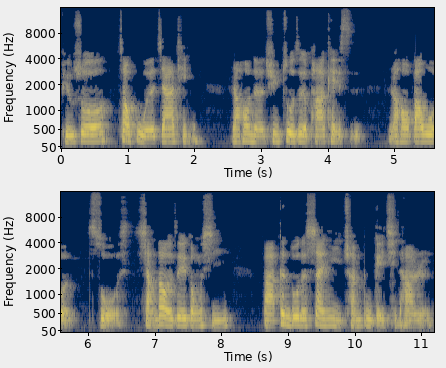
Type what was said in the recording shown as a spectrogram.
比如说照顾我的家庭。然后呢，去做这个 podcast，然后把我所想到的这些东西，把更多的善意传播给其他人。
